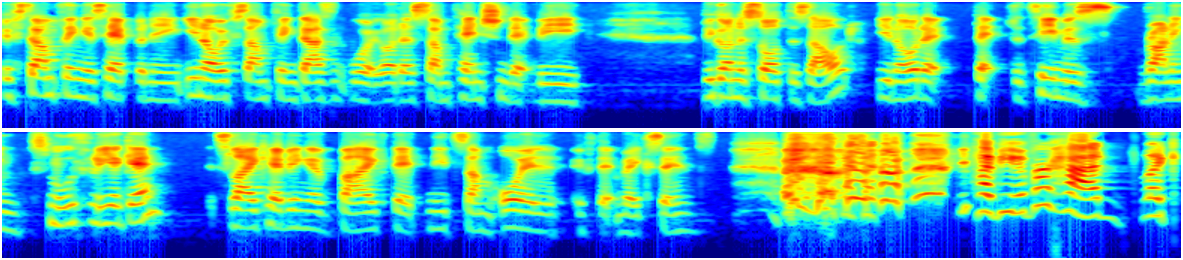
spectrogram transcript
if something is happening, you know, if something doesn't work or there's some tension that we we're going to sort this out. You know that that the team is running smoothly again. It's like having a bike that needs some oil, if that makes sense. have you ever had like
